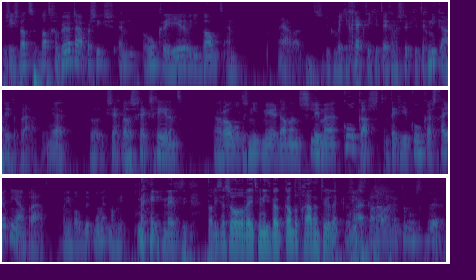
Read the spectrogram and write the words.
precies. Wat, wat gebeurt daar precies en hoe creëren we die band? En nou ja, het is natuurlijk een beetje gek dat je tegen een stukje techniek aan zit te praten. Ja. Ik zeg wel eens gekscherend, een robot is niet meer dan een slimme koelkast. En tegen je koelkast ga je ook niet aan praten. Of in ieder geval op dit moment nog niet. Nee, nee precies. Tot die sensoren weten we niet welke kant op gaat natuurlijk. Precies, maar... het kan zo in de toekomst gebeuren.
